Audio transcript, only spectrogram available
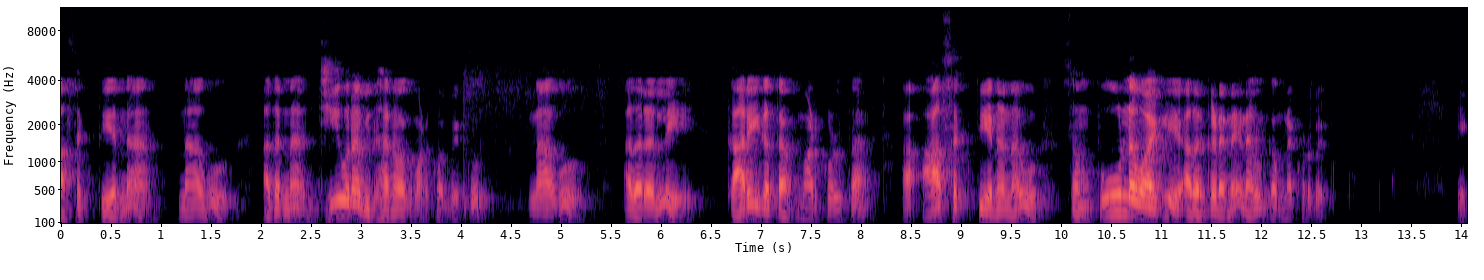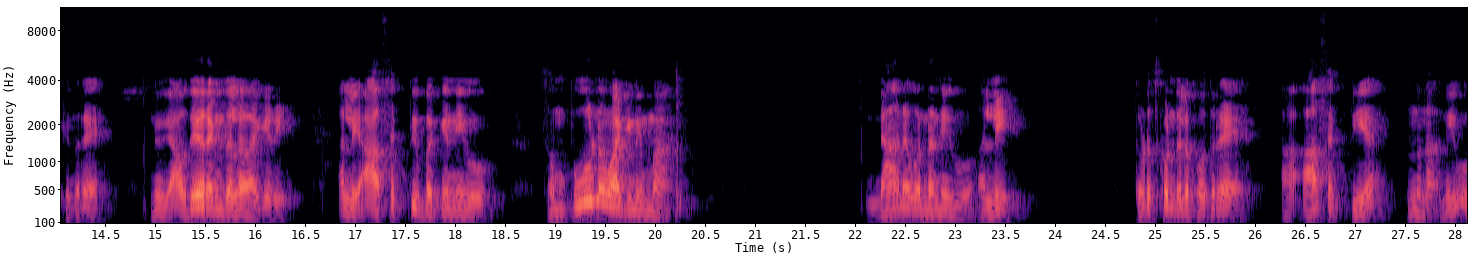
ಆಸಕ್ತಿಯನ್ನು ನಾವು ಅದನ್ನು ಜೀವನ ವಿಧಾನವಾಗಿ ಮಾಡ್ಕೋಬೇಕು. ನಾವು ಅದರಲ್ಲಿ ಕಾರ್ಯಗತ ಮಾಡಿಕೊಳ್ತಾ ಆ ಆಸಕ್ತಿಯನ್ನು ನಾವು ಸಂಪೂರ್ಣವಾಗಿ ಅದರ ಕಡೆನೇ ನಾವು ಗಮನ ಕೊಡಬೇಕು. ಏಕೆಂದರೆ ನೀವು ಯಾವುದೇ ರಂಗದಲ್ಲಾಗಿರಿ, ಅಲ್ಲಿ ಆಸಕ್ತಿ ಬಗ್ಗೆ ನೀವು ಸಂಪೂರ್ಣವಾಗಿ ನಿಮ್ಮ ಜ್ಞಾನವನ್ನು ನೀವು ಅಲ್ಲಿ ತೊಡಸ್ಕೊಂಡಲ್ಲಿ ಹೋದರೆ ಆ ಆಸಕ್ತಿಯನ್ನು ನೀವು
